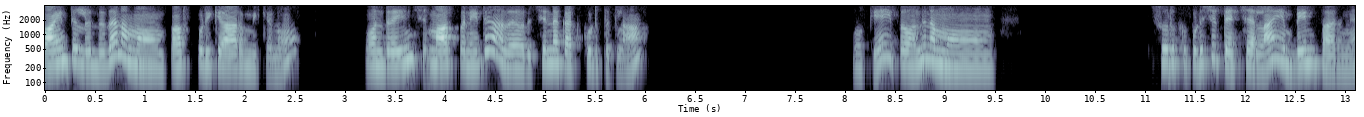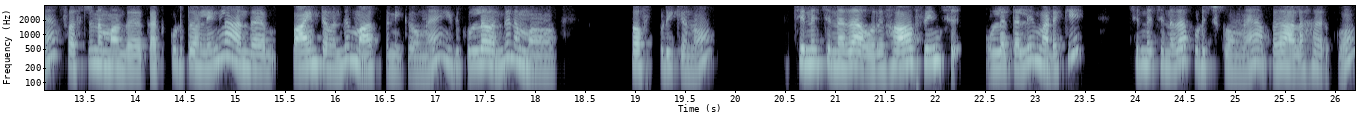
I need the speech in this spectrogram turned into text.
பாயிண்ட்லேருந்து தான் நம்ம பஃப் பிடிக்க ஆரம்பிக்கணும். ஒன்றரை இன்ச் மார்க் பண்ணிவிட்டு அதை ஒரு சின்ன கட் கொடுத்துக்கலாம். ஓகே. இப்போ வந்து நம்ம சுருக்கு பிடிச்சி தைச்சிடலாம் எப்படின்னு பாருங்கள் ஃபஸ்ட்டு நம்ம அந்த கட் கொடுத்தோம் இல்லைங்களா? அந்த பாயிண்ட்டை வந்து மார்க் பண்ணிக்கோங்க. இதுக்குள்ளே வந்து நம்ம பஃப் பிடிக்கணும். சின்ன சின்னதாக ஒரு ஹாஃப் இன்ச் உள்ள தள்ளி மடக்கி சின்ன சின்னதாக பிடிச்சிக்கோங்க. அப்போ தான் அழகாக இருக்கும்.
